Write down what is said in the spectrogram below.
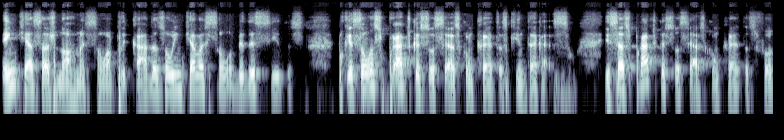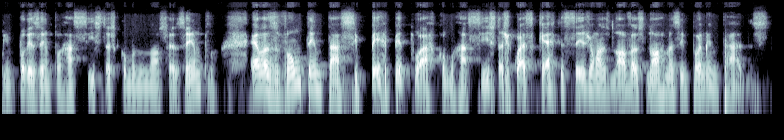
em que essas normas são aplicadas ou em que elas são obedecidas. Porque são as práticas sociais concretas que interessam. E se as práticas sociais concretas forem, por exemplo, racistas, como no nosso exemplo, elas vão tentar se perpetuar como racistas, quaisquer que sejam as novas normas implementadas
